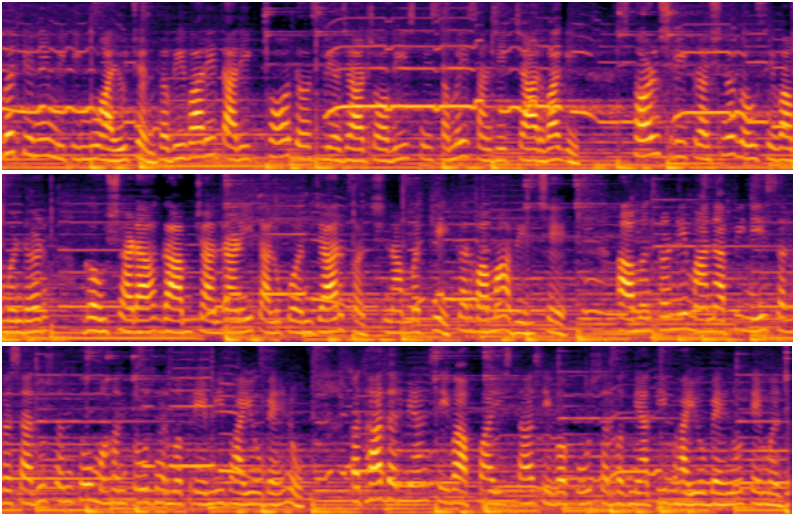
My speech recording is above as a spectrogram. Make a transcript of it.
અગત્યની મીટિંગનું આયોજન રવિવારે તારીખ છ દસ બે હજાર ચોવીસને સમય સાંજે ચાર વાગે સ્થળ શ્રી કૃષ્ણ ગૌ સેવા મંડળ, ગૌશાળા, ગામ ચાંદ્રાણી તાલુકો અંજાર કચ્છના મધ્યે કરવામાં આવેલ છે. આમંત્રણને માન આપીને સર્વ સાધુ સંતો, મહંતો, ધર્મપ્રેમી ભાઈઓ, બહેનો કથા દરમિયાન સેવા આપવા ઈચ્છતા સેવકો, સર્વજ્ઞાતિ ભાઈઓ, બહેનો તેમજ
